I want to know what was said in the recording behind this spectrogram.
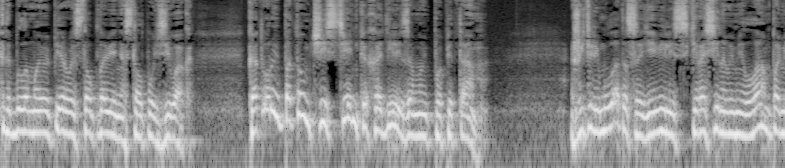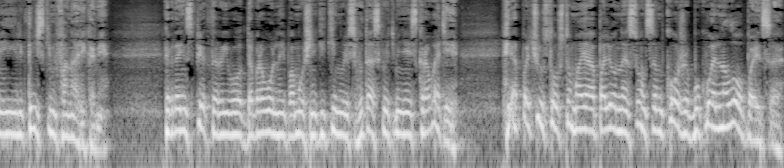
Это было мое первое столкновение с толпой зевак, которые потом частенько ходили за мной по пятам. Жители Мулатоса явились с керосиновыми лампами и электрическими фонариками. Когда инспектор и его добровольные помощники кинулись вытаскивать меня из кровати, я почувствовал, что моя опаленная солнцем кожа буквально лопается.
